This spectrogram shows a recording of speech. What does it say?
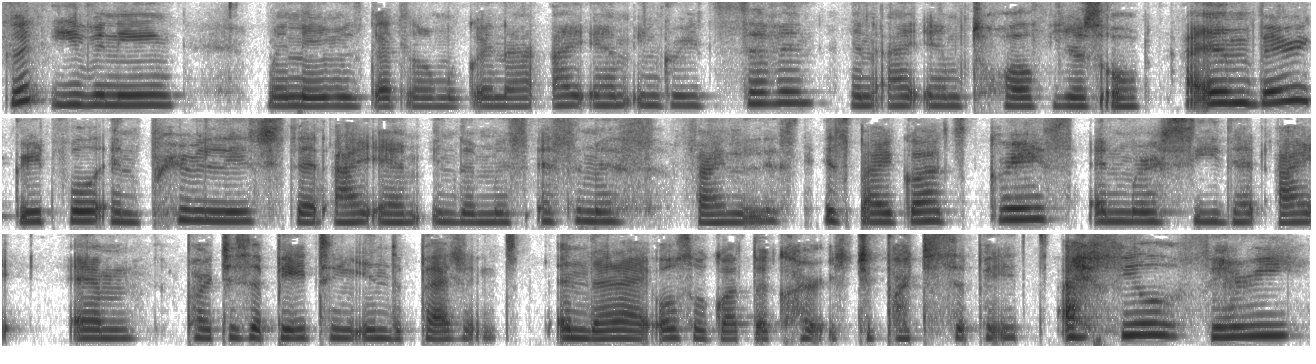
Good evening. My name is Gatlo Mukwena. I am in grade 7 and I am 12 years old. I am very grateful and privileged that I am in the Miss SMS finalist. It's by God's grace and mercy that I am participating in the pageant and that I also got the courage to participate. I feel very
